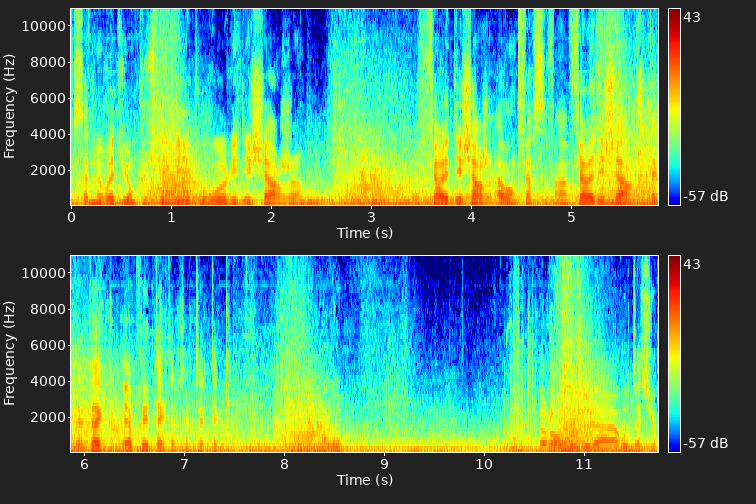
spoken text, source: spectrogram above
Ça nous réduit en plus les délais pour euh, les décharges. Et faire les décharges avant de faire ça, enfin faire les décharges, tac tac tac, et après tac tac tac tac tac. Dans l'ordre de la rotation.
